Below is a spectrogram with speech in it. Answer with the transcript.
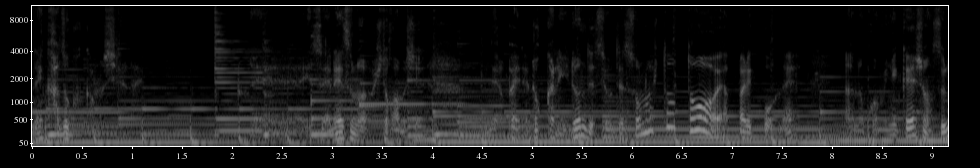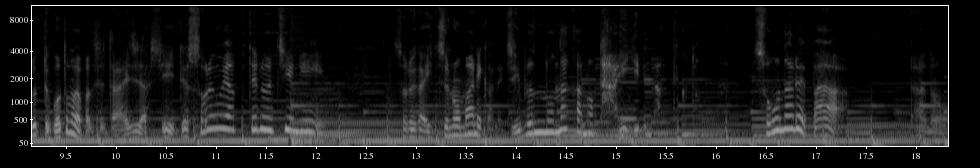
ね、家族かもしれない。えー、SNS の人かもしれない。で、やっぱりね、どっかにいるんですよ。で、その人と、やっぱりこうね、あのコミュニケーションするってこともやっぱ大事だし、で、それをやってるうちに、それがいつの間にかね、自分の中の大義になっていくと。そうなれば、あの、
